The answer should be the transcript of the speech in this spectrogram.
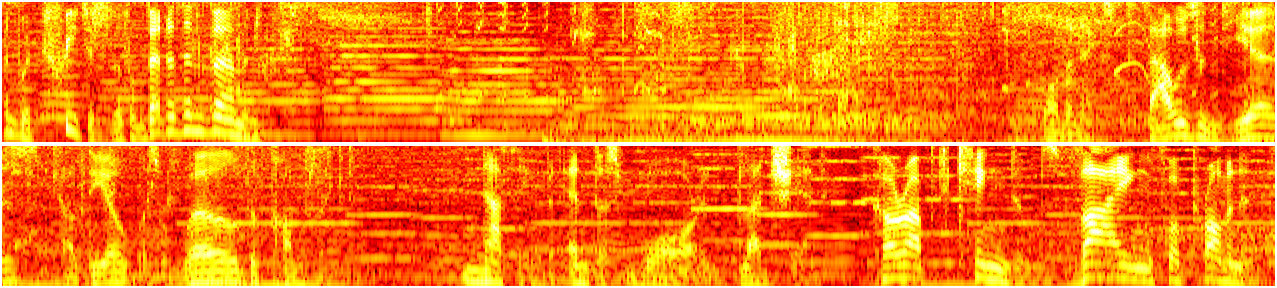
and were treated little better than vermin. For the next thousand years, Chaldea was a world of conflict. Nothing but endless war and bloodshed corrupt kingdoms vying for prominence.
